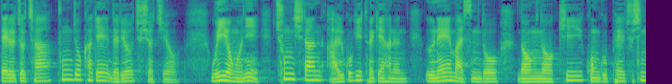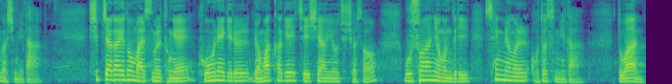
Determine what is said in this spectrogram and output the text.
때를 쫓아 풍족하게 내려주셨지요. 우리 영혼이 충실한 알곡이 되게 하는 은혜의 말씀도 넉넉히 공급해 주신 것입니다. 십자가에도 말씀을 통해 구원의 길을 명확하게 제시하여 주셔서 무수한 영혼들이 생명을 얻었습니다. 또한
